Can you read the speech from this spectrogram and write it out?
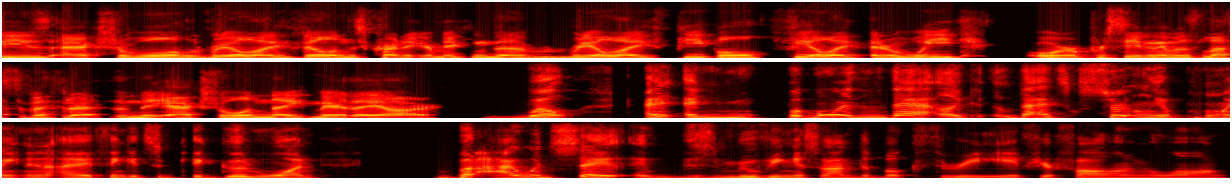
these actual real life villains credit. You're making the real life people feel like they're weak or perceiving them as less of a threat than the actual nightmare they are. well and, and but more than that like that's certainly a point and i think it's a, a good one but i would say this is moving us on to book three if you're following along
